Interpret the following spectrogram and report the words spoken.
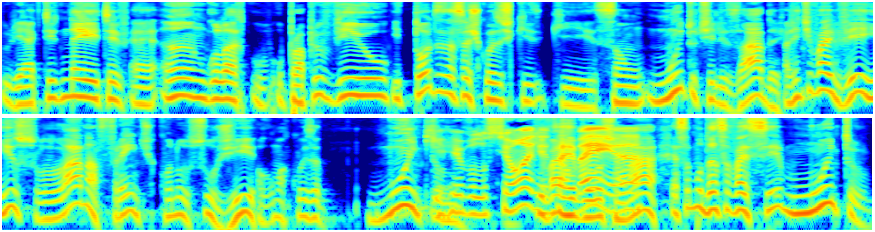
React Native, é, Angular, o, o, próprio Vue e todas essas coisas que, que são muito utilizadas, a gente vai ver isso lá na frente, quando surgir alguma coisa muito que revolucione que vai também, revolucionar é. essa mudança vai ser muito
